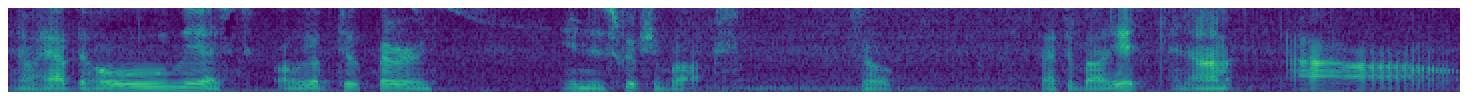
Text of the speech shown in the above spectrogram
And I'll have the whole list, all the way up to third, in the description box. So, that's about it. And I'm out.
